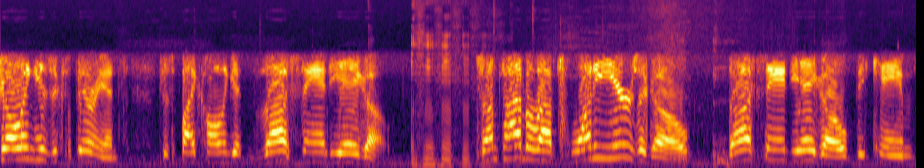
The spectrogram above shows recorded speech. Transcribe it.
showing his experience just by calling it the San Diego. Sometime around 20 years ago, the San Diego became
